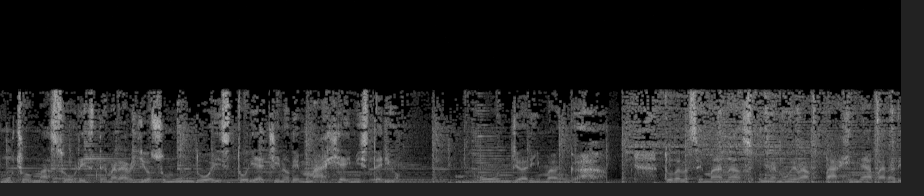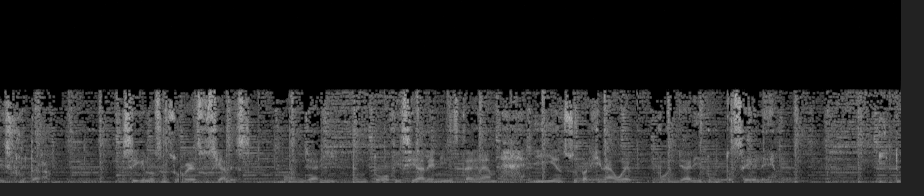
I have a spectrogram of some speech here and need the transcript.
mucho más sobre este maravilloso mundo e historia lleno de magia y misterio. Bonyari Manga. Todas las semanas una nueva página para disfrutar. Síguenos en sus redes sociales, bonyari.oficial en Instagram y en su página web, bonyari.cl. ¿Y tú?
